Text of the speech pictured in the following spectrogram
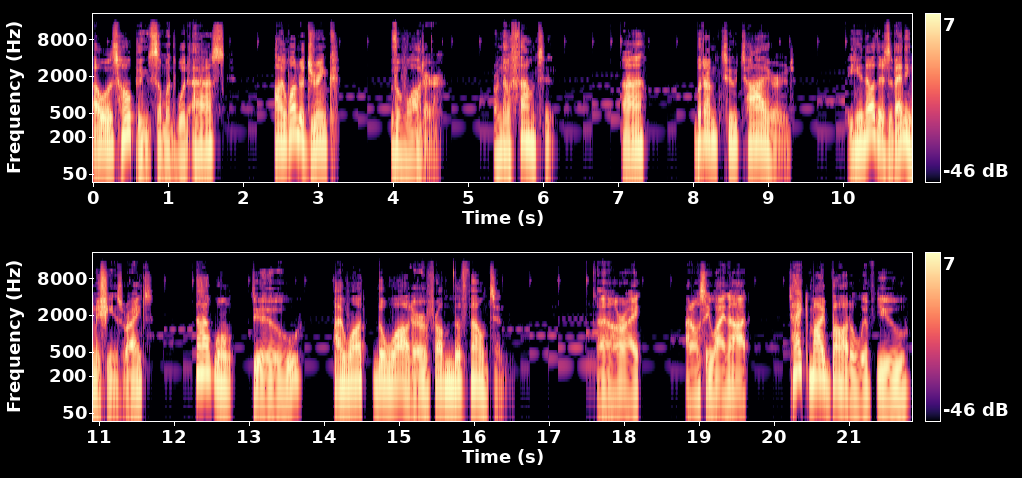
I was hoping someone would ask. I want to drink the water from the fountain. Huh? But I'm too tired. You know there's vending machines, right? That won't do. I want the water from the fountain. Uh, alright. I don't see why not. Take my bottle with you.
